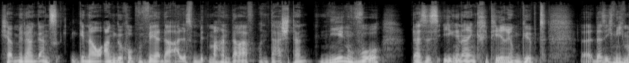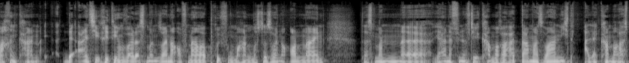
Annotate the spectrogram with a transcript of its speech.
Ich habe mir dann ganz genau angeguckt, wer da alles mitmachen darf. Und da stand nirgendwo, dass es irgendein Kriterium gibt, äh, das ich nicht machen kann. Der einzige Kriterium war, dass man so eine Aufnahmeprüfung machen musste, so eine Online, dass man äh, ja eine vernünftige Kamera hat. Damals waren nicht alle Kameras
